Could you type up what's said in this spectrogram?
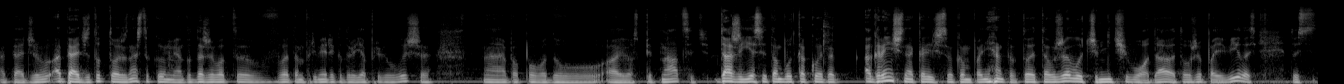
Опять же, опять же, тут тоже, знаешь, такой момент. Тут даже вот э, в этом примере, который я привел выше, э, по поводу iOS 15, даже если там будет какое-то ограниченное количество компонентов, то это уже лучше, чем ничего, да, это уже появилось. То есть,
